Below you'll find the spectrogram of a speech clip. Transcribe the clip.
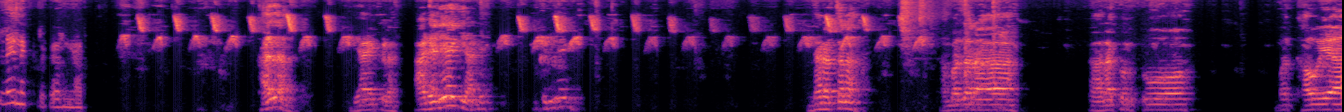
लय नकर करणार. काय झालं या इकडं. आडेल या की आडे इकडे. जरा चला थांबा जरा खायला करतो मग खाऊया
